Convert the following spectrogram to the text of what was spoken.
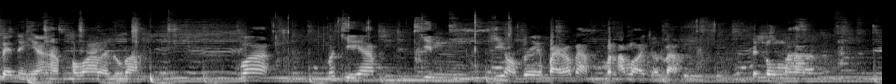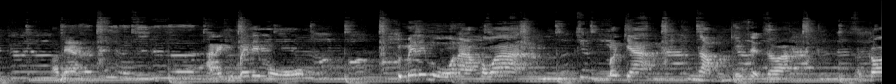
เป็นอย่างเงี้ยครับ เพราะว่าอะไรรู้ป่ะว่าเมื่อกี้ครับ กินกี้ของตัวเองไปแล้วแบบมันอร่อยจนแบบ เป็นลมอะครับตอนเนี้ยอันนี้คือไม่ได้โม้คือไม่ได้โม้นะ เพราะว่าเมื่อกี้ทำคุกกี้เสร็จใช่ปะแล้วก็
